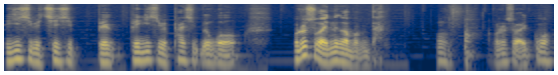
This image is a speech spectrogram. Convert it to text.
120에 70, 100, 120에 80 요거 고를 수가 있는가 봅니다. 응, 고를 수가 있고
